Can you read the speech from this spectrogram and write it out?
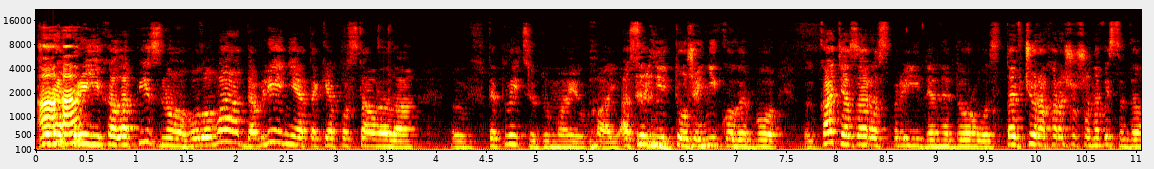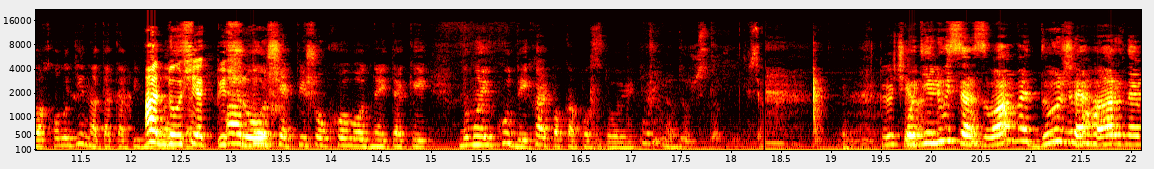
Вчора Ага. приїхала пізно, голова, давлення, так я поставила в теплицю, думаю, хай. А сьогодні теж ніколи, бо Катя зараз приїде не до роз. Та й вчора хорошо, що не висадила холодіна, така А дощ як А дощ як пішов холодний такий. Думаю, куди? Хай поки постоїть. Поділюся з вами дуже гарним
